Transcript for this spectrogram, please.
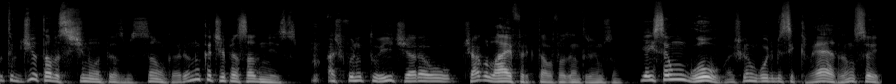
Outro dia eu tava assistindo uma transmissão, cara, eu nunca tinha pensado nisso. Acho que foi no Twitch, era o Thiago Leifert que tava fazendo a transmissão. E aí saiu um gol, acho que era um gol de bicicleta, não sei.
